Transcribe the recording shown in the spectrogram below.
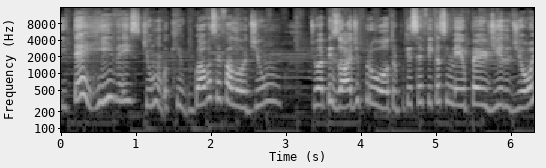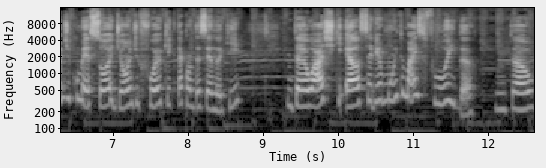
e terríveis de um, que igual você falou, de um de um episódio pro outro, porque você fica assim meio perdido de onde começou, de onde foi, o que que tá acontecendo aqui. Então eu acho que ela seria muito mais fluida. Então,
